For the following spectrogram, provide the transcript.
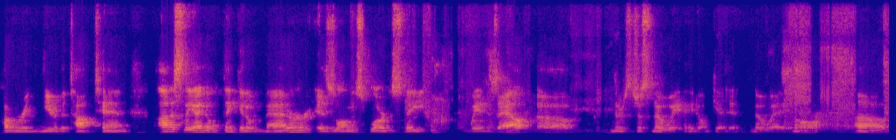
hovering near the top ten. Honestly, I don't think it'll matter as long as Florida State wins out. Uh, there's just no way they don't get it. No way at all. Um,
